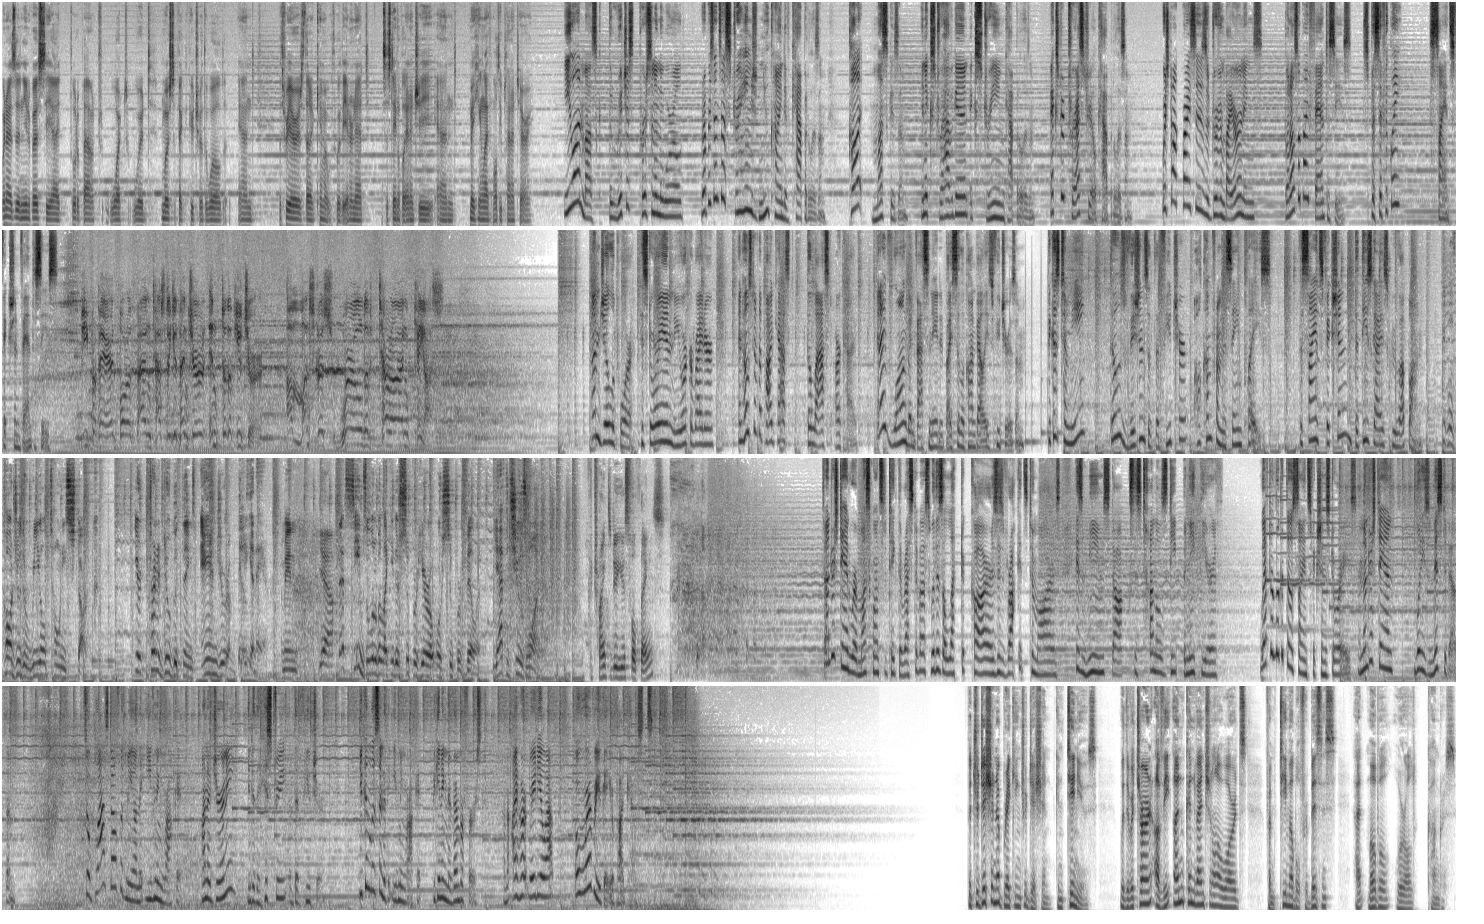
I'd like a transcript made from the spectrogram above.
When I was in university, I thought about what would most affect the future of the world, and the three areas that I came up with were the internet, sustainable energy, and making life multiplanetary. Elon Musk, the richest person in the world, represents a strange new kind of capitalism. Call it Muskism, an extravagant, extreme capitalism, extraterrestrial capitalism, where stock prices are driven by earnings, but also by fantasies, specifically science fiction fantasies. Be prepared for a fantastic adventure into the future. A monstrous world of terror and chaos. I'm Jill Lepore, historian, New Yorker writer, and host of the podcast The Last Archive. And I've long been fascinated by Silicon Valley's futurism. Because to me, those visions of the future all come from the same place the science fiction that these guys grew up on. People have called you the real Tony Stark. You're trying to do good things and you're a billionaire. I mean, yeah. That seems a little bit like either superhero or supervillain. You have to choose one. You're trying to do useful things? To understand where Musk wants to take the rest of us with his electric cars, his rockets to Mars, his meme stocks, his tunnels deep beneath the Earth, we have to look at those science fiction stories and understand what he's missed about them. So blast off with me on the Evening Rocket on a journey into the history of the future. You can listen to the Evening Rocket beginning November 1st on the iHeartRadio app or wherever you get your podcasts. The tradition of breaking tradition continues with the return of the unconventional awards from T-Mobile for Business at Mobile World Congress.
